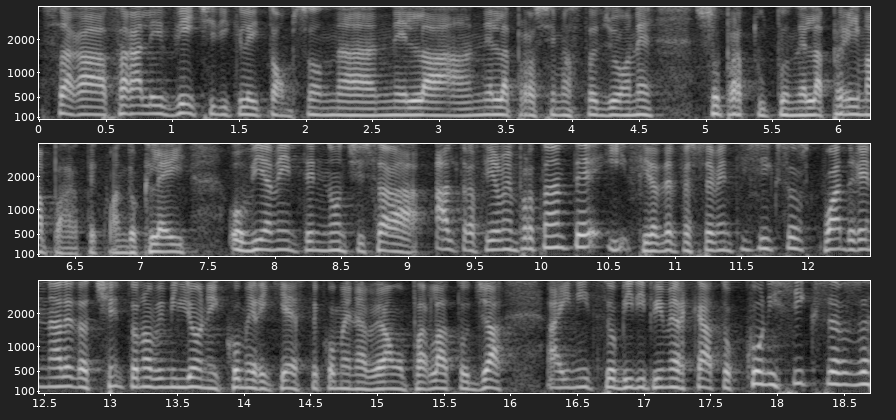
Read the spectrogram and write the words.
sarà, farà le veci di Clay Thompson eh, nella, nella, prossima stagione soprattutto nella prima parte quando Clay ovviamente non ci sarà. Altra firma importante i Philadelphia 76ers quadrennale da 109 milioni come richiesto e come ne avevamo parlato già a inizio BDP mercato con i Sixers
